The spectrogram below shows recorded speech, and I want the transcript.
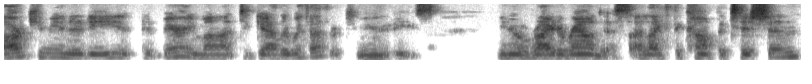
our community at Mariemont together with other communities, you know, right around us. I like the competition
